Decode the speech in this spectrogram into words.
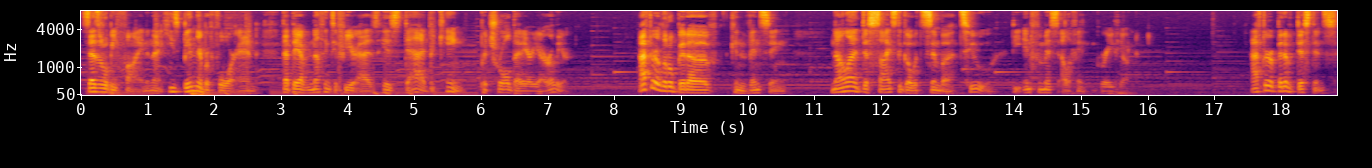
says it'll be fine and that he's been there before and that they have nothing to fear as his dad, the king, patrolled that area earlier. After a little bit of convincing, Nala decides to go with Simba to the infamous elephant graveyard. After a bit of distance,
